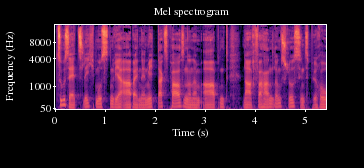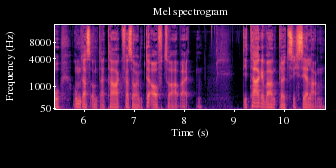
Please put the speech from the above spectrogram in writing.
Zusätzlich mussten wir aber in den Mittagspausen und am Abend nach Verhandlungsschluss ins Büro, um das unter Tag Versäumte aufzuarbeiten. Die Tage waren plötzlich sehr lang.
